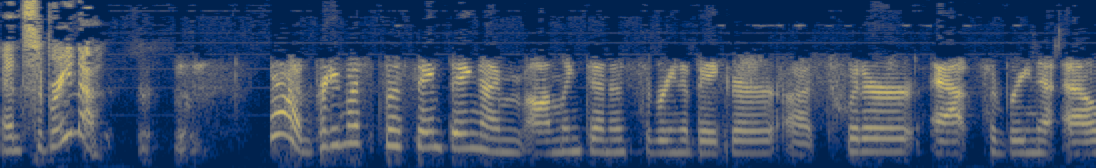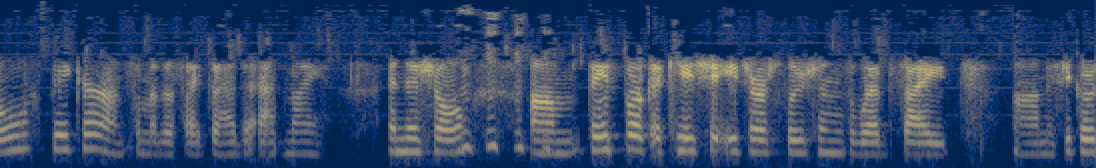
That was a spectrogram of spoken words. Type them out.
And Sabrina. Yeah, pretty much the same thing. I'm on LinkedIn as Sabrina Baker, uh, Twitter at Sabrina L Baker. On some of the sites, I had to add my initial. um, Facebook, Acacia HR Solutions website. Um, if you go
